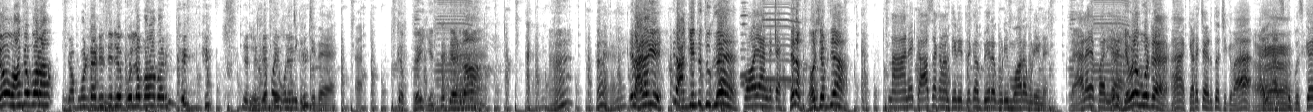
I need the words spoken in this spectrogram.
எவன் வாங்க போறான்? என் பொண்டாட்டி தெரியும் கொல்ல போறா பாரு. எங்க போய் போய் என்ன தேடுதான்? இல்ல அழகு இல்ல அங்க இருந்து தூக்குத? போயாங்கிட்ட இல்ல மோர் சாப்பிட்டியா? நானே காசக்கணம் தேடிட்டு இருக்கேன் பீரக்குடி மோரக்குடின்னு வேலைய பாரு. எவ்வளவு போட்ட? கிடைச்சா எடுத்து வச்சுக்கவா புஸ்கு.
